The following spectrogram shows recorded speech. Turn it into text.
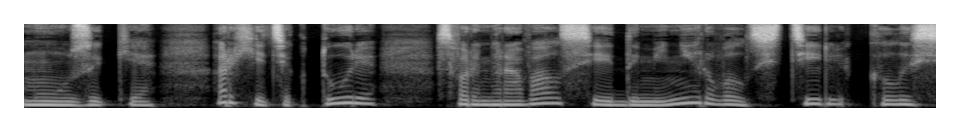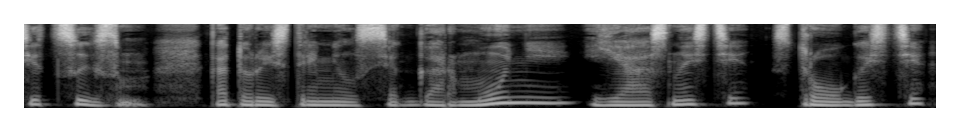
музыке, архитектуре сформировался и доминировал стиль классицизм, который стремился к гармонии, ясности, строгости,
